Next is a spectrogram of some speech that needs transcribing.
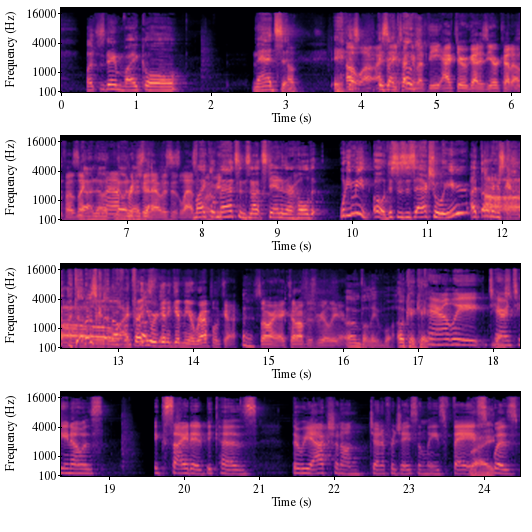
what's his name? Michael Madsen. is- Oh, I, I is thought talking oh, about the actor who got his ear cut off. I was like, No, no, nah, no I'm one pretty knows sure that. that. was his last Michael movie. Madsen's not standing there holding. What do you mean? Oh, this is his actual ear? I thought it was. I thought it was cut Oh, off. a I thought you were going to give me a replica. Sorry, I cut off his real ear. Unbelievable. Okay, Kate. Apparently, Tarantino was excited because the reaction on Jennifer Jason Lee's face Right. was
